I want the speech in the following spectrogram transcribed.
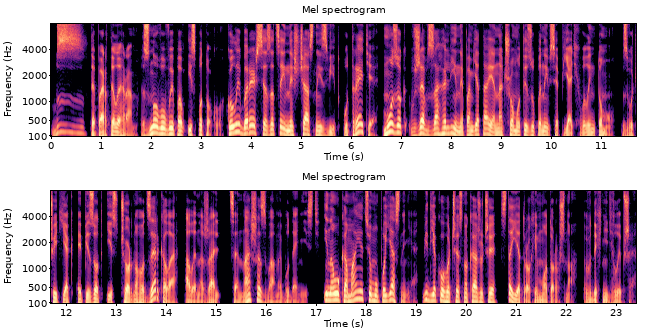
Бзз. Тепер телеграм. Знову випав із потоку. Коли берешся за цей нещасний звіт утретє, мозок вже взагалі не пам'ятає, на чому ти зупинився 5 хвилин тому. Звучить як епізод із чорного дзеркала, але, на жаль, це наша з вами буденність. І наука має цьому пояснення, від якого, чесно кажучи, стає трохи моторошно. Вдихніть глибше.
